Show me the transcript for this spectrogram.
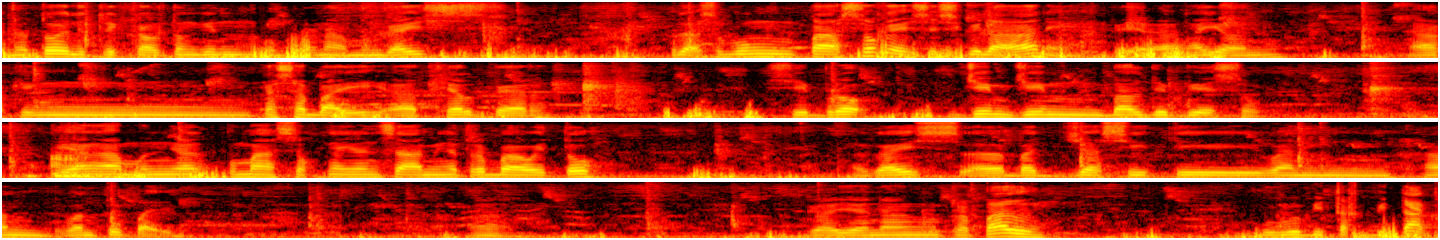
ano to electrical tong ginubra namon guys wala subong pasok eh sa eskwelahan eh. Kaya ngayon aking kasabay at helper si bro Jim Jim Valdivieso. Kaya nga mo nga pumasok ngayon sa aming trabaho ito. Ah, guys uh, Badja City 1 125 ah. gaya ng trapal bububitak-bitak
